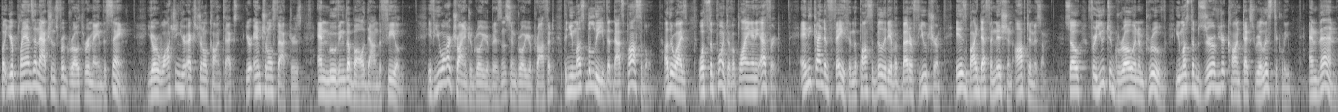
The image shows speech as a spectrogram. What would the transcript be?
but your plans and actions for growth remain the same. You're watching your external context, your internal factors, and moving the ball down the field. If you are trying to grow your business and grow your profit, then you must believe that that's possible. Otherwise, what's the point of applying any effort? Any kind of faith in the possibility of a better future is, by definition, optimism. So, for you to grow and improve, you must observe your context realistically, and then,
